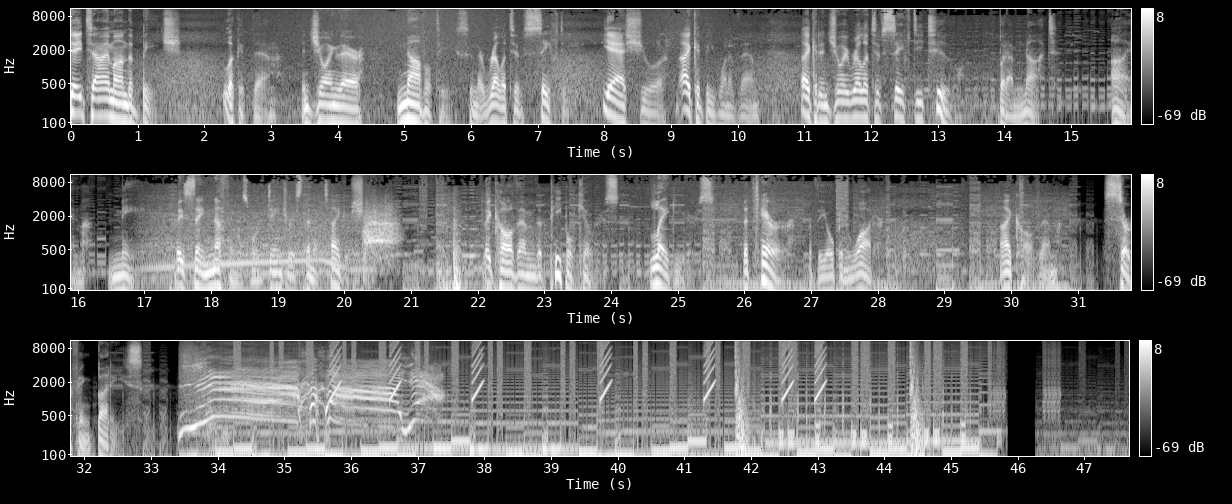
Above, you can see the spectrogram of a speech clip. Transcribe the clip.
Daytime on the beach. Look at them, enjoying their novelties and their relative safety. Yeah, sure, I could be one of them. I could enjoy relative safety too, but I'm not. I'm me. They say nothing is more dangerous than a tiger shark. They call them the people killers, leg eaters, the terror of the open water. I call them surfing buddies. yeah! yeah!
